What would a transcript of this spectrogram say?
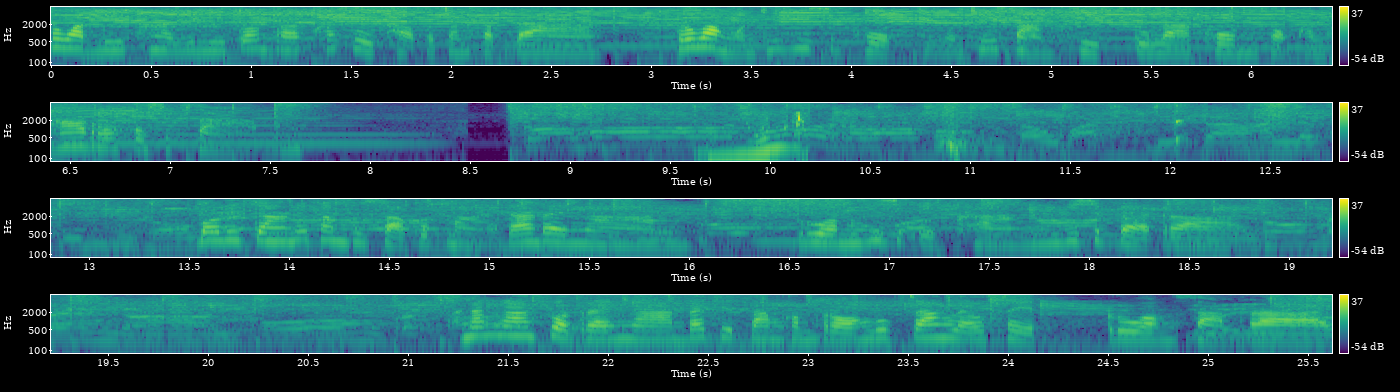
สวัสดีค่ะ ยินดีต้อนรับเข้าสู่ข่าวประจำสัปดาห์ ระหว่างวันที่ 26 ถึงวันที่ 30 ตุลาคม 2563 บริการให้คำปรึกษากฎหมายด้านแรงงาน รวม 21 ครั้ง 28 ราย พนักงานตรวจแรงงานได้ติดตามคำร้องลูกจ้างแล้วเสร็จ รวม 3 ราย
